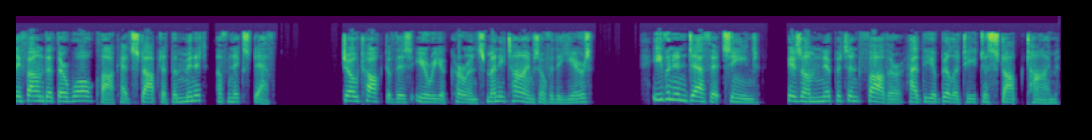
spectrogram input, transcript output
they found that their wall clock had stopped at the minute of Nick's death. Joe talked of this eerie occurrence many times over the years. Even in death, it seemed, his omnipotent father had the ability to stop time.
